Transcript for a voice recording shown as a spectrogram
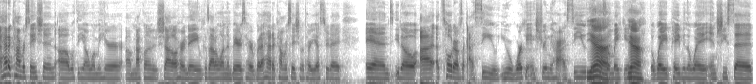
I had a conversation uh, with a young woman here. I'm not going to shout out her name because I don't want to embarrass her, but I had a conversation with her yesterday, and you know, I, I told her I was like, I see you. You're working extremely hard. I see you. Thank yeah. you for making yeah. the way, paving the way. And she said,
